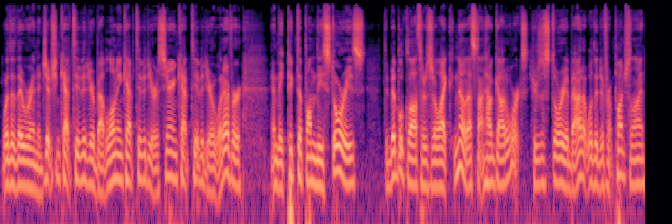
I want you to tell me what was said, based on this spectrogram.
whether they were in Egyptian captivity or Babylonian captivity or Assyrian captivity or whatever, and they picked up on these stories. The biblical authors are like, no, that's not how God works. Here's a story about it with a different punchline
